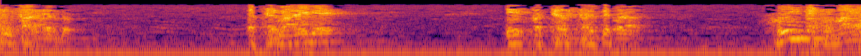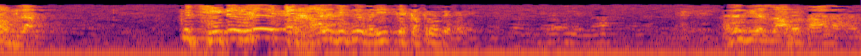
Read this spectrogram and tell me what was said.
سنسار کر دو۔ پتھر مارے گئے۔ ایک پتھر سر پہ پڑا۔ خون کا فمارا ابلا کچھ چھینٹے اڑے اور خالد ابن ولید کے کپڑوں پہ پڑے۔ رضی اللہ تعالی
